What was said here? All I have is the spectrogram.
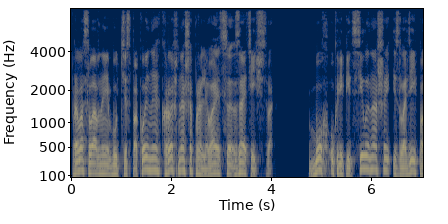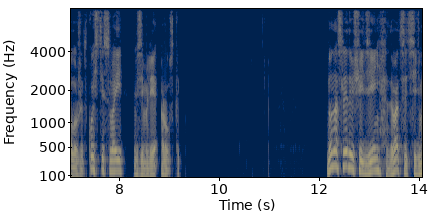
Православные, будьте спокойны, кровь наша проливается за Отечество. Бог укрепит силы наши, и злодей положит кости свои в земле русской. Но на следующий день, 27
